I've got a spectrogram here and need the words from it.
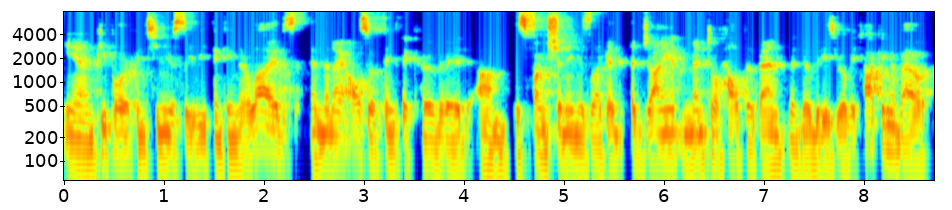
and people are continuously rethinking their lives. And then I also think that COVID um, is functioning as like a, a, giant mental health event that nobody's really talking about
